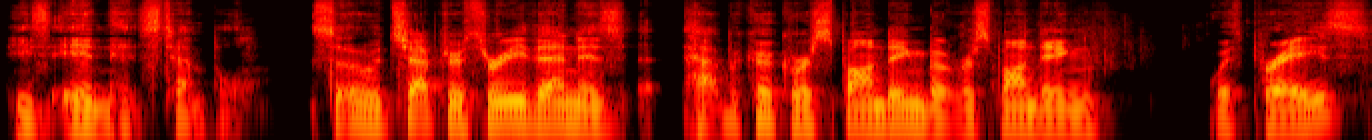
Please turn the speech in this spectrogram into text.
He's in His temple. So, chapter three then is Habakkuk responding, but responding with praise.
